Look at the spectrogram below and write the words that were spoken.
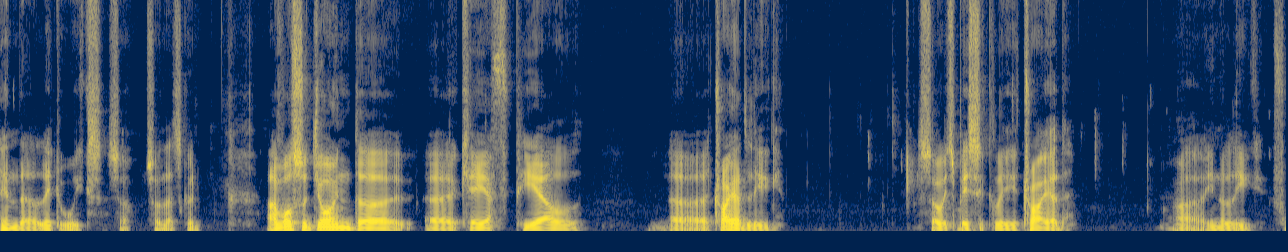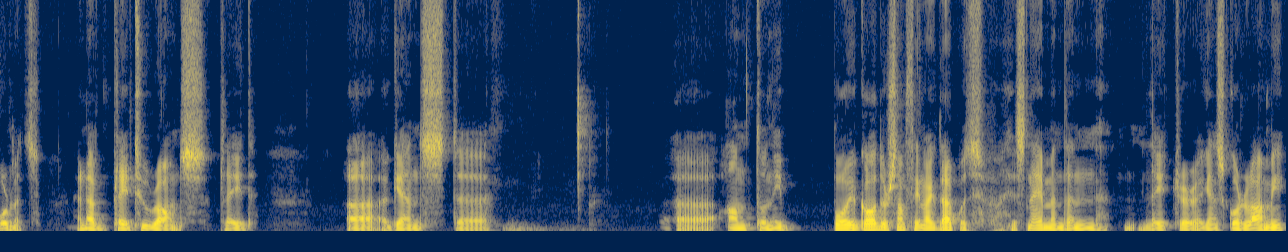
in the later weeks. So so that's good. I've also joined the uh, KFPL uh, Triad League. So it's basically Triad uh, in a league format, and I've played two rounds. Played uh, against uh, uh, Anthony Boygod or something like that was his name, and then later against Gorlami,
